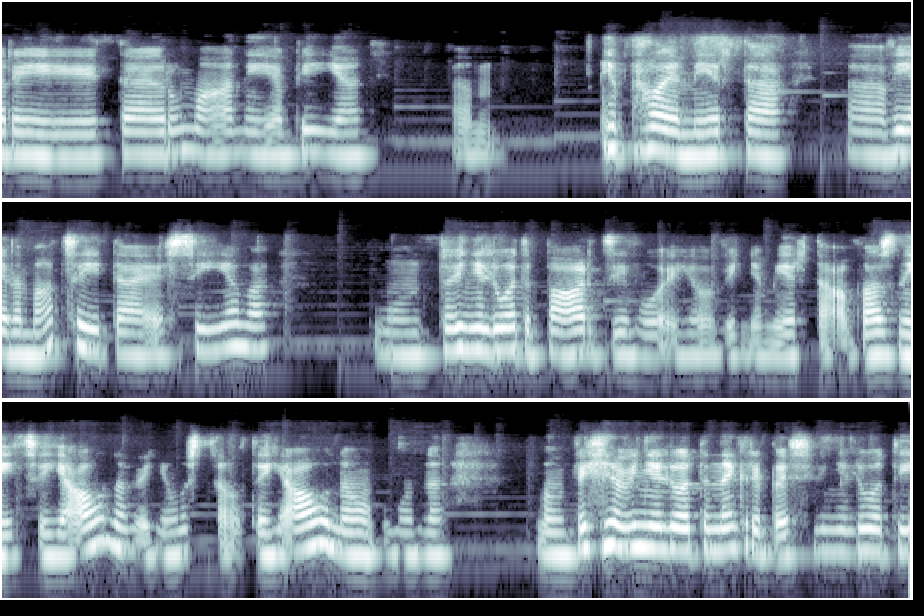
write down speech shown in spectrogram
arī tā Rumānija bija, um, joprojām ir tā uh, viena macītāja sieva, uh, Un viņa ļoti pārdzīvoja, jo viņam ir tā baznīca jauna, viņa uzcelta jauna. Un, un viņa, viņa ļoti negribēs, viņa ļoti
